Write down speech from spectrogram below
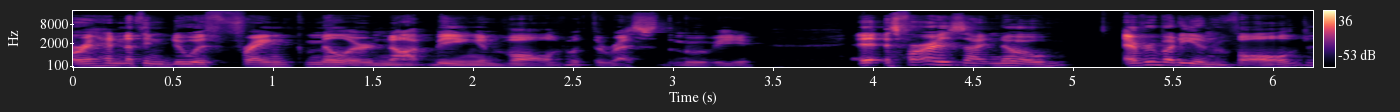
or it had nothing to do with Frank Miller not being involved with the rest of the movie. As far as I know, everybody involved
